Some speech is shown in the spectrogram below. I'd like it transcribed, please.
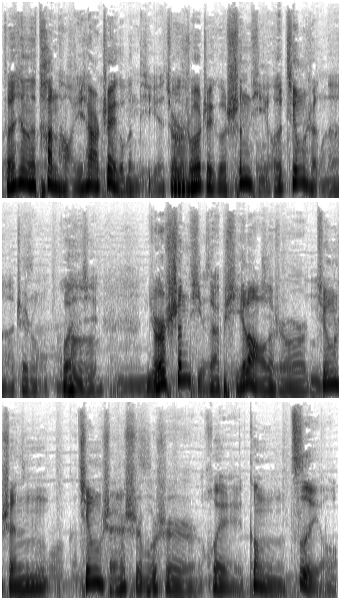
咱现在探讨一下这个问题，就是说这个身体和精神的这种关系。你觉得身体在疲劳的时候，嗯精神精神是不是会更自由？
